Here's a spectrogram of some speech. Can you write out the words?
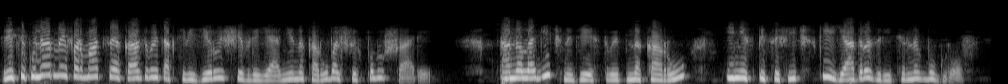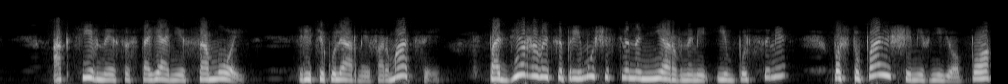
Ретикулярная формация оказывает активизирующее влияние на кору больших полушарий. Аналогично действует на кору и неспецифические ядра зрительных бугров. Активное состояние самой ретикулярной формации поддерживается преимущественно нервными импульсами, поступающими в нее по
